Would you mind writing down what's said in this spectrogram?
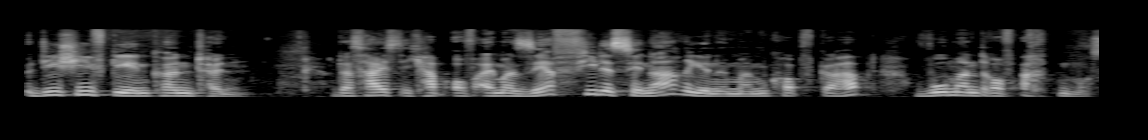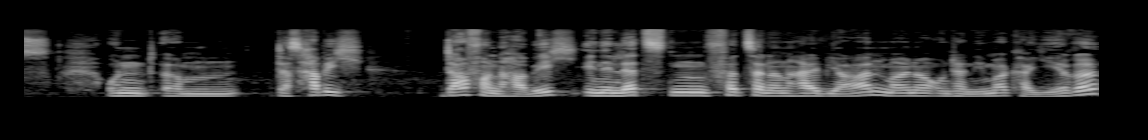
die schiefgehen könnten. Das heißt, ich habe auf einmal sehr viele Szenarien in meinem Kopf gehabt, wo man darauf achten muss. Und ähm, das habe ich Davon habe ich in den letzten 14,5 Jahren meiner Unternehmerkarriere,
